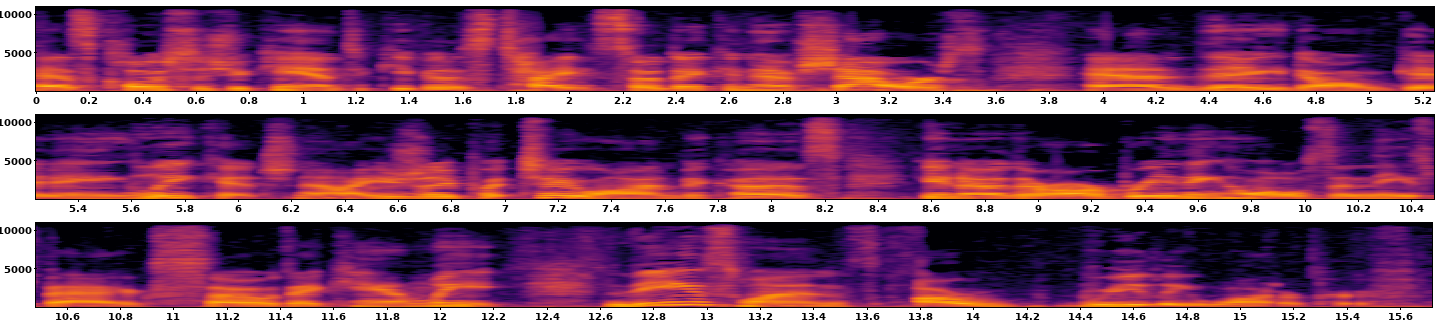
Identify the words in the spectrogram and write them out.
as close as you can to keep it as tight so they can have showers and they don't get any leakage. Now, I usually put two on because, you know, there are breathing holes in these bags, so they can leak. These ones are really waterproof.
